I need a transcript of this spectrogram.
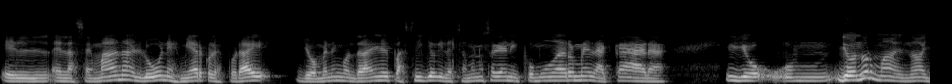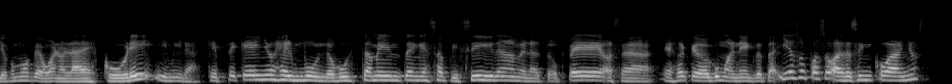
El, en la semana, lunes, miércoles, por ahí, yo me la encontraba en el pasillo y la chama no sabía ni cómo darme la cara. Y yo, yo normal, ¿no? Yo como que, bueno, la descubrí y mira, qué pequeño es el mundo, justamente en esa piscina, me la topé, o sea, eso quedó como anécdota. Y eso pasó hace cinco años,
